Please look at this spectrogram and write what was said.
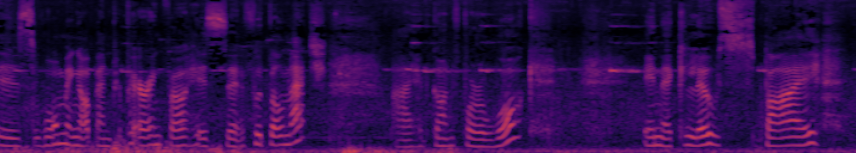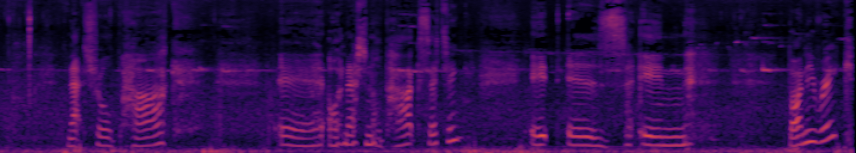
is warming up and preparing for his uh, football match, I have gone for a walk in a close by natural park uh, or national park setting. It is in Bonnyrigg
